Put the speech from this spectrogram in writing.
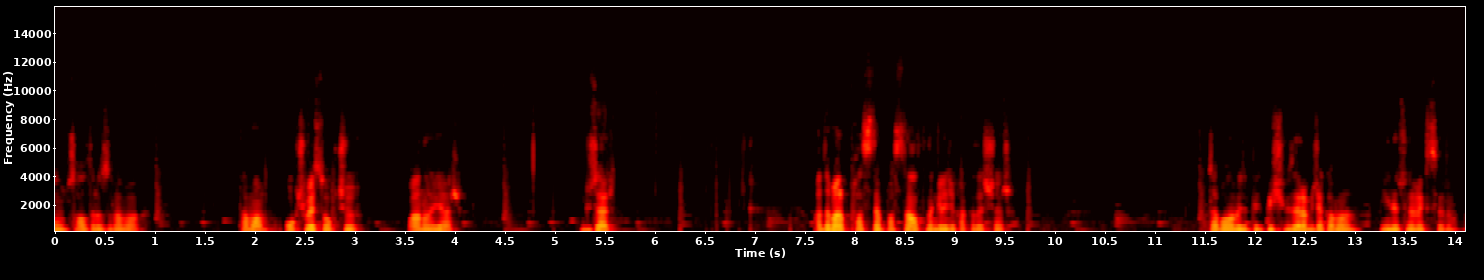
Oğlum saldırı hızına bak. Tamam. Okçu vs okçu. Bana uyar. Güzel. Adam bana pastan pastan altından gelecek arkadaşlar. Tabi ona bizim pek bir işimize yaramayacak ama yine söylemek istedim.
